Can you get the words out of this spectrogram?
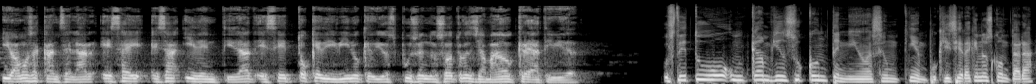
Y vamos a cancelar esa, esa identidad, ese toque divino que Dios puso en nosotros llamado creatividad. Usted tuvo un cambio en su contenido hace un tiempo. Quisiera que nos contara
